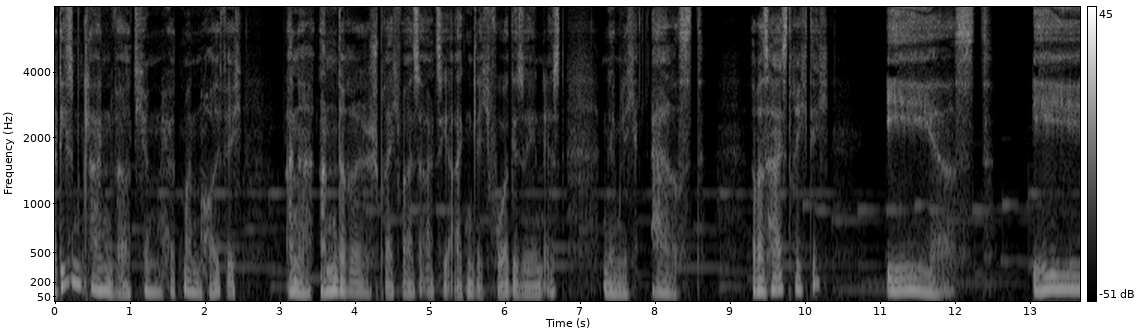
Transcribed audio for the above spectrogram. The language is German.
Bei diesem kleinen Wörtchen hört man häufig eine andere Sprechweise, als sie eigentlich vorgesehen ist, nämlich erst. Aber es heißt richtig erst, erst.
